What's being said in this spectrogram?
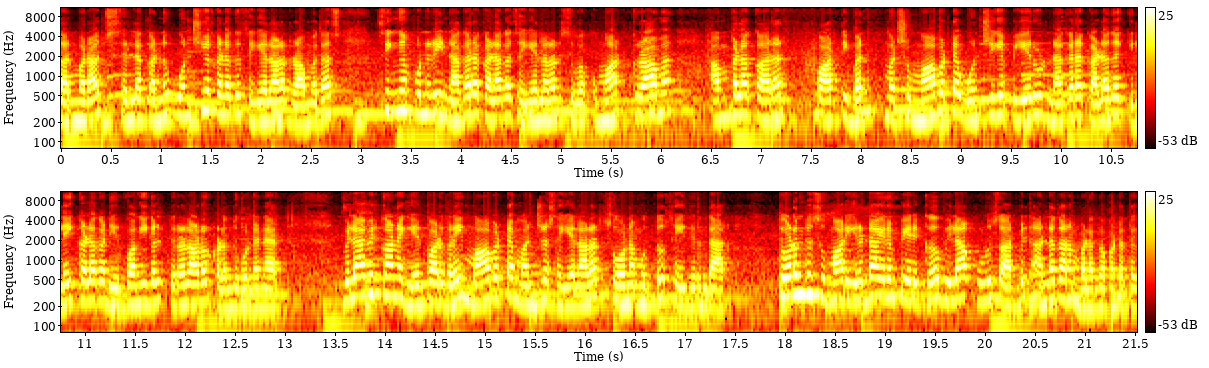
தர்மராஜ் செல்லக்கண்ணு ஒன்றிய கழக செயலாளர் ராமதாஸ் சிங்கம்புணரி நகர கழக செயலாளர் சிவகுமார் கிராம அம்பலக்காரர் பார்த்திபன் மற்றும் மாவட்ட ஒன்றிய பேரூர் நகர கழக கிளைக்கழக நிர்வாகிகள் திரளானோர் கலந்து கொண்டனர். விழாவிற்கான ஏற்பாடுகளை மாவட்ட மன்ற செயலாளர் சோனமுத்து செய்திருந்தார். தொடர்ந்து சுமார் இரண்டாயிரம் பேருக்கு விழா குழு சார்பில் அன்னதானம் வழங்கப்பட்டது.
